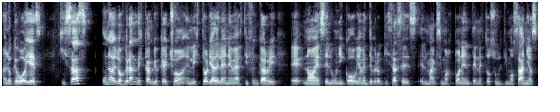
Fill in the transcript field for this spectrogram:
a lo que voy es, quizás uno de los grandes cambios que ha hecho en la historia de la NBA Stephen Curry, eh, no es el único obviamente, pero quizás es el máximo exponente en estos últimos años,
